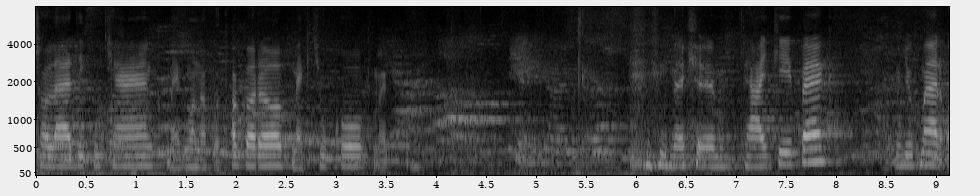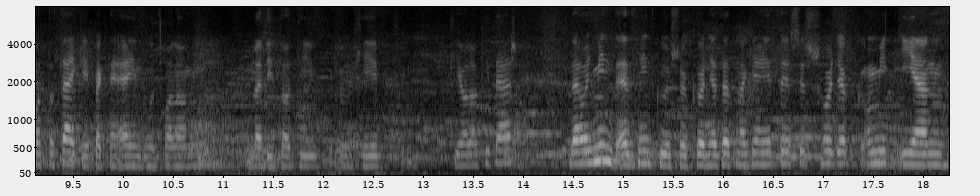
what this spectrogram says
családi kutyánk, meg vannak ott agarak, meg tyúkok, meg, meg tájképek. Mondjuk már ott a tájképeknél elindult valami meditatív kép kialakítás, de hogy mind, ez mind külső környezet megjelenítés, és hogy a, amik ilyen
